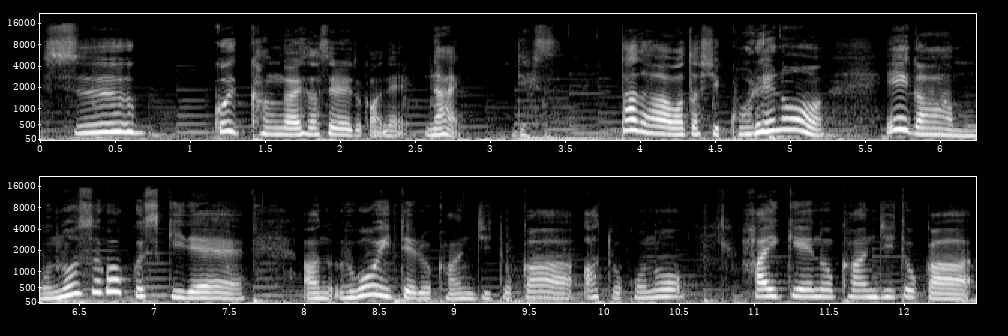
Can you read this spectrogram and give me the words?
すっごい考えさせられるとかねないです。ただ私これの絵がものすごく好きであの動いてる感じとかあとこの背景の感じとか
